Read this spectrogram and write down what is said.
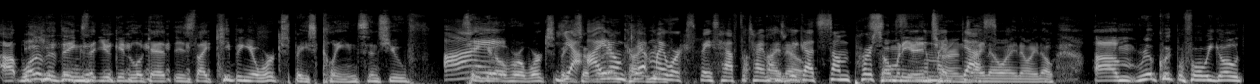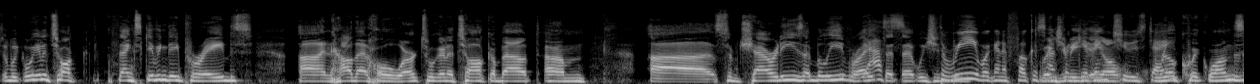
uh, one of the things that you can look at is like keeping your workspace clean since you've I, taken over a workspace. Yeah, I don't get my workspace half the time because we got some person so many interns. in my desk. I know, I know, I know. Um, real quick before we go, we're going to talk Thanksgiving Day parades uh, and how that whole works. We're going to talk about um, uh, some charities, I believe, right? Yes, That, that we should three. Be, we're going to focus on should be, Forgiving you know, Tuesday. Real quick ones,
